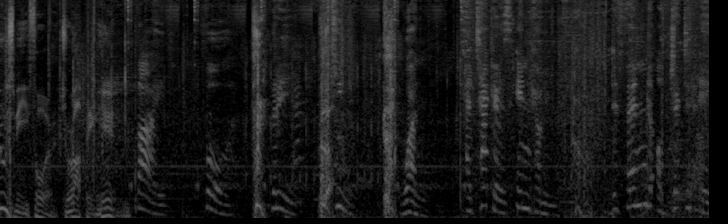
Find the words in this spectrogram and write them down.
Excuse me for dropping in. Five, four, three, two, one. Attackers incoming. Defend objective A.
